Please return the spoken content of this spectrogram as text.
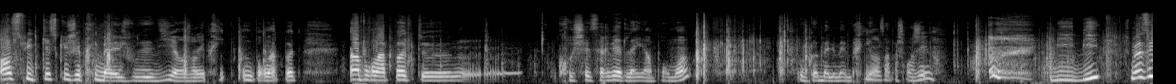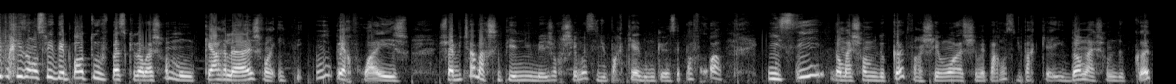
Ensuite, qu'est-ce que j'ai pris? Ben, Je vous ai dit, hein, j'en ai pris une pour ma pote, un pour ma pote euh, crochet serviette, là, et un pour moi. Donc, ben, le même prix, hein, ça n'a pas changé. Bibi. Je me suis prise ensuite des pantoufles parce que dans ma chambre, mon carrelage, enfin, il fait hyper froid et je, suis habituée à marcher pieds nus, mais genre chez moi, c'est du parquet, donc euh, c'est pas froid. Ici, dans ma chambre de côte, enfin chez moi, chez mes parents, c'est du parquet. Et dans ma chambre de côte,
